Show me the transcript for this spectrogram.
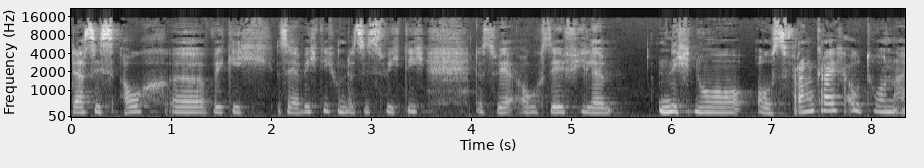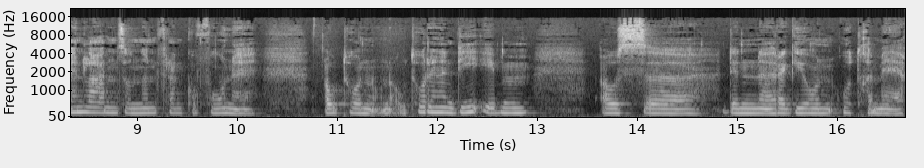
das ist auch äh, wirklich sehr wichtig und das ist wichtig, dass wir auch sehr viele nicht nur aus Frankreich Autoren einladen, sondern frankophone Autoren und Autorinnen, die eben aus äh, den Regionen Outremer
